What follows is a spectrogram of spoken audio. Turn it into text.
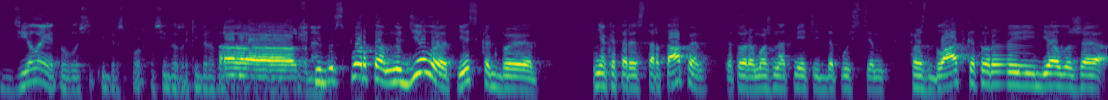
делает в области киберспорта, синтеза киберспорта? А, в киберспорта, ну, делают. Есть как бы некоторые стартапы, которые можно отметить, допустим, First Blood, который делал уже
